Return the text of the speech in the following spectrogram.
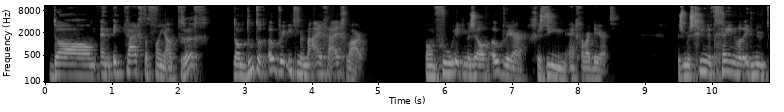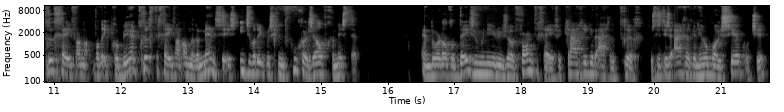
dan, en ik krijg dat van jou terug, dan doet dat ook weer iets met mijn eigen eigenwaarde. Dan voel ik mezelf ook weer gezien en gewaardeerd. Dus misschien hetgeen wat ik nu teruggeef aan, wat ik probeer terug te geven aan andere mensen, is iets wat ik misschien vroeger zelf gemist heb. En door dat op deze manier nu zo vorm te geven, krijg ik het eigenlijk terug. Dus het is eigenlijk een heel mooi cirkeltje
